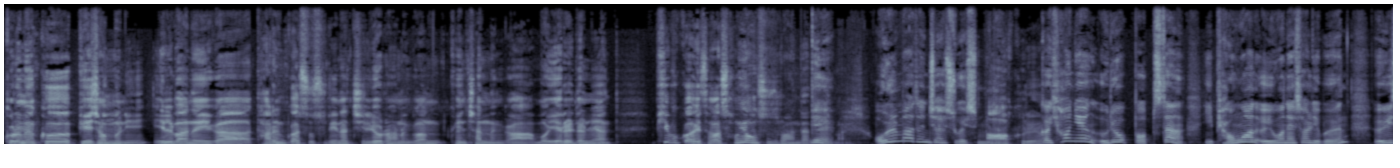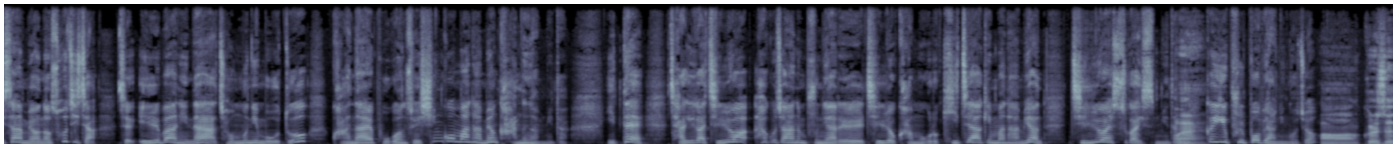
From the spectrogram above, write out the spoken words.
그러면 그 비전문의 일반의가 다른 과 수술이나 진료를 하는 건 괜찮는가? 뭐 예를 들면 피부과 의사가 성형 수술을 한다든지 예. 말이죠. 얼마든지 할 수가 있습니다. 아 그래요? 그러니까 현행 의료법상 이 병원 의원의 설립은 의사 면허 소지자, 즉 일반이나 전문의 모두 관할 보건소에 신고만 하면 가능합니다. 이때 자기가 진료하고자 하는 분야를 진료 과목으로 기재하기만 하면 진료할 수가 있습니다. 네. 그러니까 이게 불법이 아닌 거죠. 아 그래서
